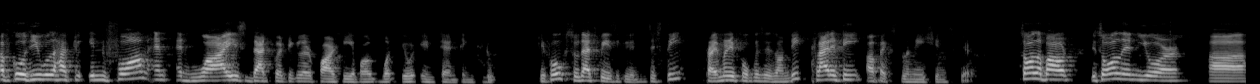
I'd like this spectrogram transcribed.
of course, you will have to inform and advise that particular party about what you're intending to do. Okay, folks. So that's basically it. Just the primary focus is on the clarity of explanations here. It's all about, it's all in your, uh,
